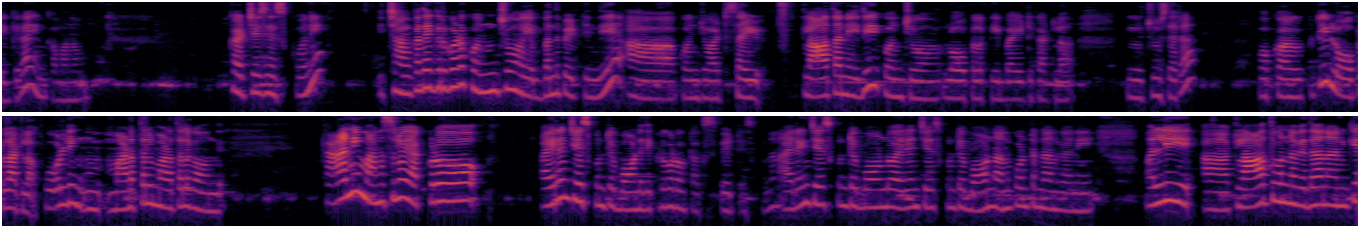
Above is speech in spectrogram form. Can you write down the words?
దగ్గర ఇంకా మనం కట్ చేసేసుకొని ఈ చంక దగ్గర కూడా కొంచెం ఇబ్బంది పెట్టింది. కొంచెం అటు సైడ్ క్లాత్ అనేది కొంచెం లోపలికి బయటకి అట్లా చూసారా? ఒక్కొక్కటి లోపల అట్లా ఫోల్డింగ్ మడతలు మడతలుగా ఉంది. కానీ మనసులో ఎక్కడో ఐరన్ చేసుకుంటే బాగుండేది. ఇక్కడ కూడా ఒక టక్స్ పెట్టేసుకున్నాను. ఐరన్ చేసుకుంటే బాగుండు ఐరన్ చేసుకుంటే బాగుండు అనుకుంటున్నాను కానీ మళ్ళీ ఆ క్లాత్ ఉన్న విధానానికి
